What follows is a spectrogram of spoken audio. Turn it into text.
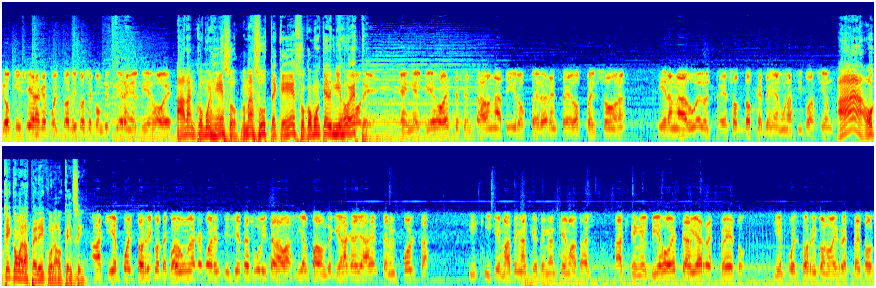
Yo quisiera que Puerto Rico se convirtiera en el viejo oeste. Adam, ¿cómo es eso? No me asuste, ¿qué es eso? ¿Cómo es que el viejo este? Oye, en el viejo este se entraban a tiros, pero era entre dos personas y eran a duelo entre esos dos que tenían una situación. Ah, ok, como en las películas, ok, sí. Aquí en Puerto Rico te cogen un AK-47 full y te la vacían para donde quiera que haya gente, no importa, y, y que maten al que tengan que matar. Aquí- En el viejo este había respeto y en Puerto Rico no hay respeto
